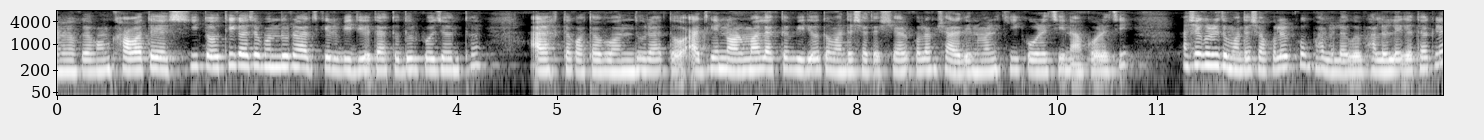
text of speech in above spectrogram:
আমি ওকে এখন খাওয়াতে এসেছি। তো ঠিক আছে বন্ধুরা, আজকের ভিডিওটা এত দূর পর্যন্ত। আর একটা কথা বন্ধুরা, তো আজকে নর্মাল একটা ভিডিও তোমাদের সাথে শেয়ার করলাম, সারাদিন মানে কী করেছি, না করেছি। আশা করি তোমাদের সকলের খুব ভালো লাগবে। ভালো লেগে থাকলে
